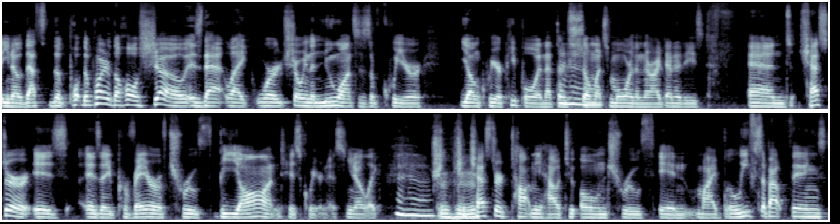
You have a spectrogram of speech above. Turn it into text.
you know that's the po- the point of the whole show is that like we're showing the nuances of queer young queer people and that there's so mm-hmm. much more than their identities. And Chester is is a purveyor of truth beyond his queerness you know like Ch- Ch- Chester taught me how to own truth in my beliefs about things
